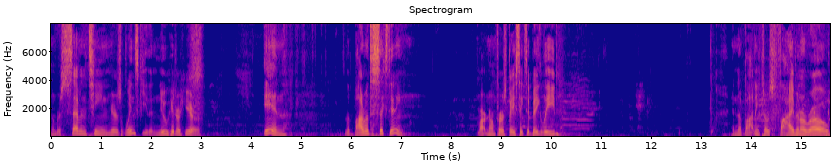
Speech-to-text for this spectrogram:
Number 17, Mierzwinski, the new hitter here in the bottom of the sixth inning. Martin on first base takes a big lead. And Novotny throws five in a row.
